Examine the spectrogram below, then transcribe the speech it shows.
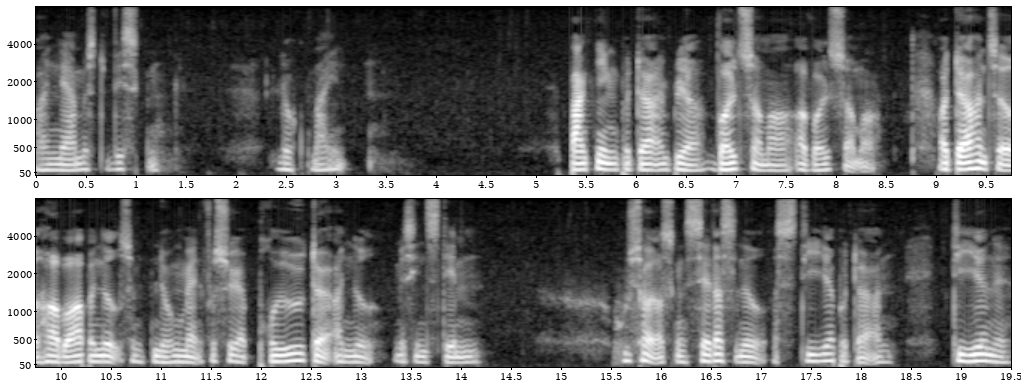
og en nærmest visken. Luk mig ind. Bankningen på døren bliver voldsommere og voldsommere, og dørhåndtaget hopper op og ned, som den unge mand forsøger at bryde døren ned med sin stemme. Husholdersken sætter sig ned og stiger på døren. Dierne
